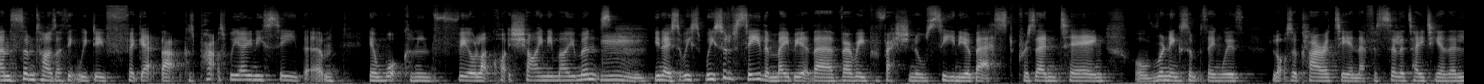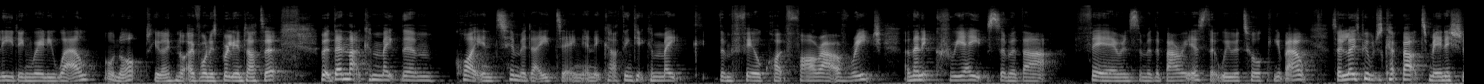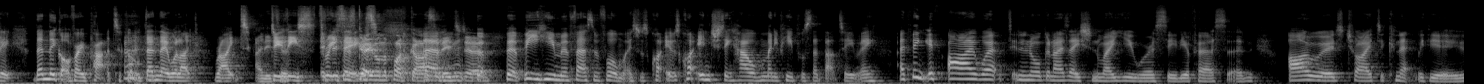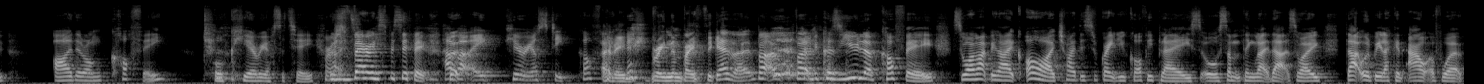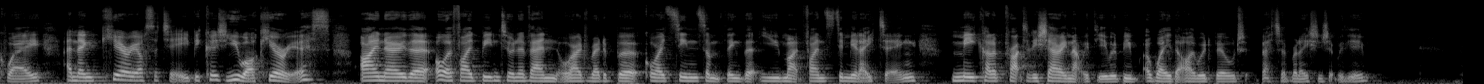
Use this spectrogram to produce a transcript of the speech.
And sometimes I think we do forget that because perhaps we only see them in what can feel like quite shiny moments. Mm. You know, so we, we sort of see them maybe at their very professional senior best, presenting or running something with lots of clarity and they're facilitating and they're leading really well or not. You know, not everyone is brilliant at it. But then that can make them quite intimidating and it, I think it can make them feel quite far out of reach. And then it creates some of that fear and some of the barriers that we were talking about. So loads of people just kept back to me initially. Then they got very practical. Ah. then they were like, right, do to- these three things. going on the podcast, I need to do um, but, but be human first and foremost was quite. It was quite interesting how many people said that to me. I think if I worked in an organisation where you were a senior person, I would try to connect with you either on coffee or curiosity, which is very specific. How but- about a curiosity coffee? I mean, bring them both together. But but because you love coffee, so I might be like, oh, I tried this great new coffee place or something like that. So I that would be like an out of work way. And then curiosity, because you are curious, I know that oh, if I'd been to an event or I'd read a book or I'd seen something that you might find stimulating, me kind of practically sharing that with you would be a way that I would build better relationship with you.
